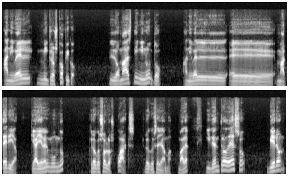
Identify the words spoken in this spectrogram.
a nivel microscópico, lo más diminuto a nivel eh, materia que hay en el mundo, creo que son los quarks, creo que se llama, ¿vale? Y dentro de eso vieron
